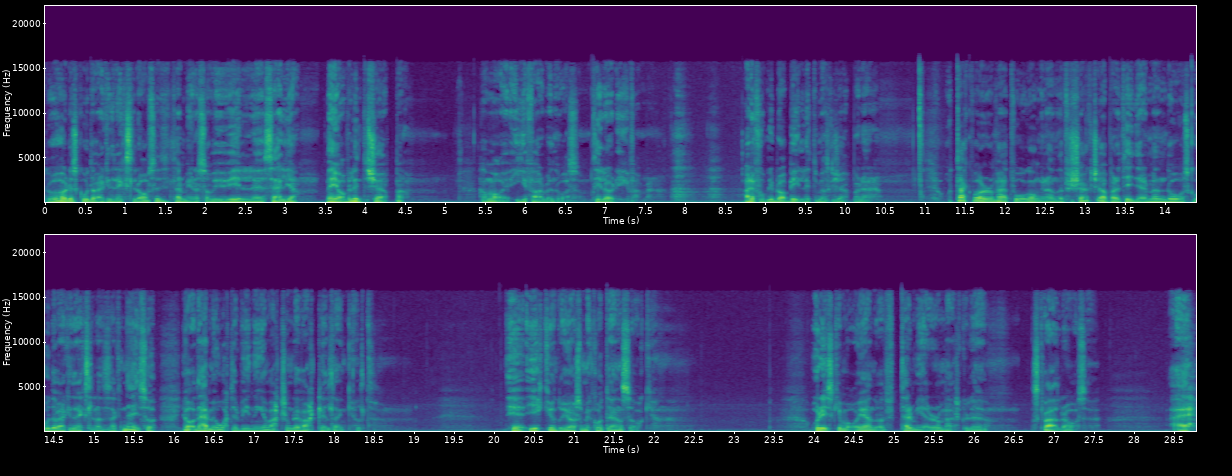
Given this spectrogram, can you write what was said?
Då hörde Skodeverket Rexler av sig till Termer och sa vi vill eh, sälja, men jag vill inte köpa. Han var I. Farben då alltså, tillhörde I. Farben. Ja, det får bli bra billigt om jag ska köpa det här. Och tack vare de här två gångerna han hade försökt köpa det tidigare, men då Skodeverket Rexler hade sagt nej, så ja, det här med återvinningen vart som det vart helt enkelt. Det gick ju inte att göra så mycket åt den saken. Och risken var ju ändå att Termer och de här skulle skvallra av sig. Nej,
